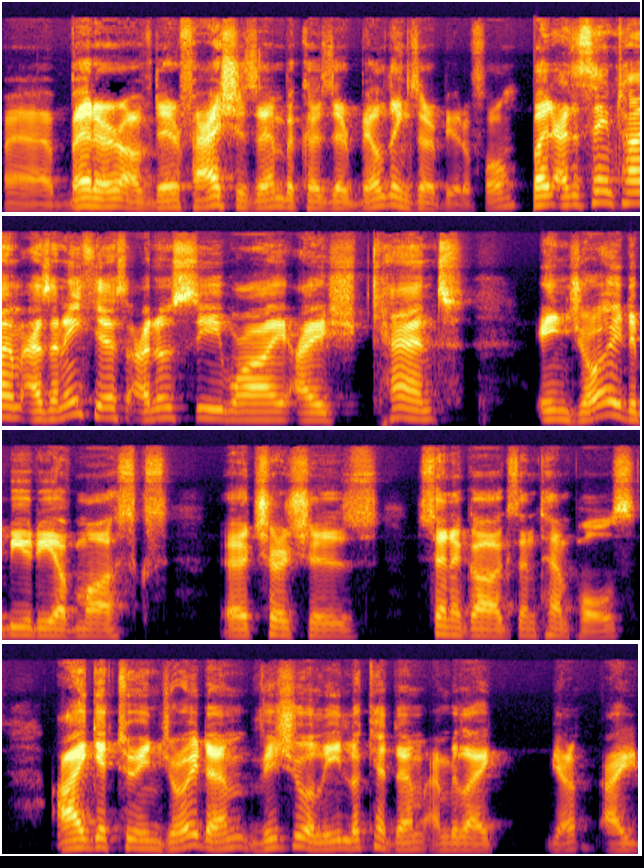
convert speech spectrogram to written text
uh, better of their fascism because their buildings are beautiful. But at the same time, as an atheist, I don't see why I can't enjoy the beauty of mosques, uh, churches, synagogues, and temples. I get to enjoy them visually, look at them, and be like, yeah, I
